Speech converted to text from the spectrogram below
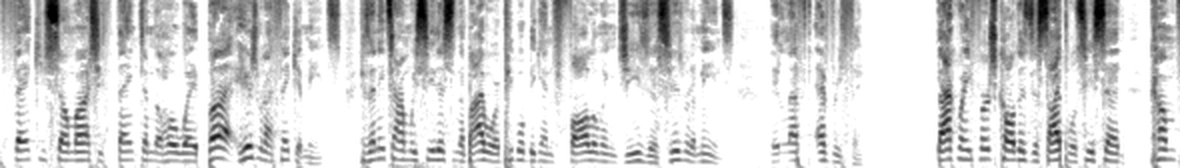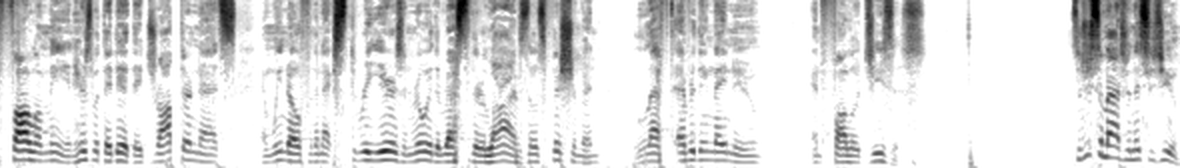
thank you so much. He thanked him the whole way. But here's what I think it means. Because anytime we see this in the Bible where people begin following Jesus, here's what it means they left everything. Back when he first called his disciples, he said, Come follow me. And here's what they did they dropped their nets, and we know for the next three years and really the rest of their lives, those fishermen left everything they knew and follow Jesus. So just imagine this is you.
